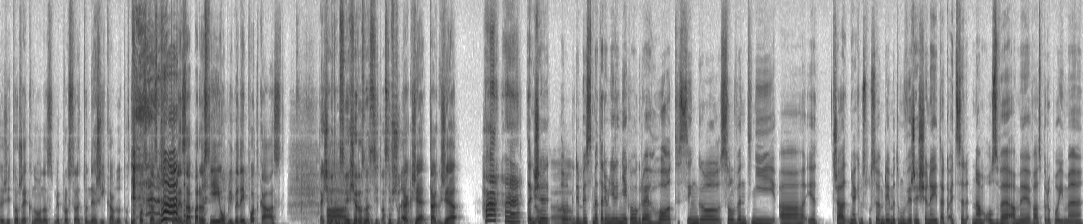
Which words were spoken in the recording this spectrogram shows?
že to řeknu, ona mi prosila, ať to neříkám do to, v tom podcastu, že tohle je západnostní její oblíbený podcast, Takže my to musíme ještě roznosit vlastně všude. takže, takže Takže No, no, eh, kdyby jsme tady měli někoho, kdo je hot, single, solventní a je třeba nějakým způsobem, dejme tomu, vyřešený, tak ať se nám ozve a my vás propojíme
